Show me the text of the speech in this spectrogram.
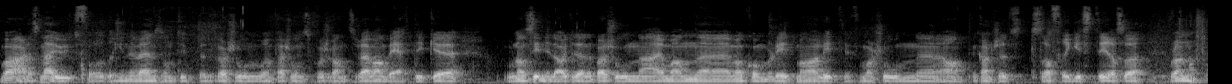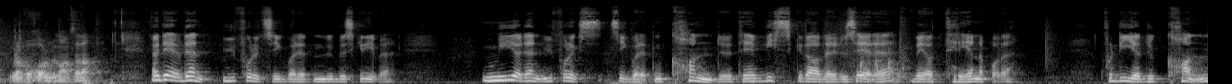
Hva er det som er utfordringene ved en sånn type situasjon hvor en person forskanser seg? Man vet ikke hvordan sinnelaget til denne personen er. Man, eh, man, kommer dit, man har lite informasjon annet enn kanskje et strafferegister. Altså, hvordan, hvordan forholder man seg da? Ja, Det er jo den uforutsigbarheten du beskriver. Mye av den uforutsigbarheten kan du til en viss grad redusere ved å trene på det. Fordi at du kan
